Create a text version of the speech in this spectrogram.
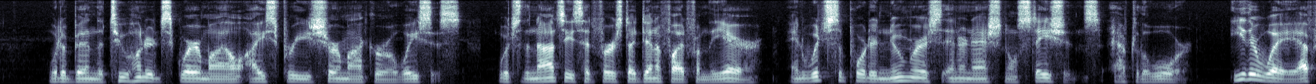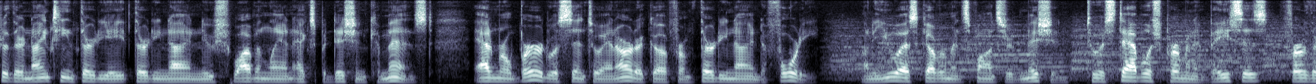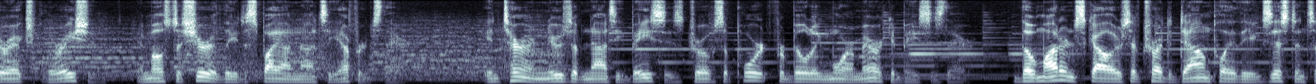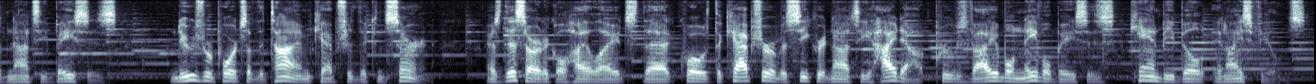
would have been the 200 square mile ice free Schirmacher Oasis, which the Nazis had first identified from the air and which supported numerous international stations after the war. Either way, after their 1938 39 Neuschwabenland expedition commenced, Admiral Byrd was sent to Antarctica from 39 to 40 on a U.S. government sponsored mission to establish permanent bases, further exploration, and most assuredly to spy on Nazi efforts there. In turn, news of Nazi bases drove support for building more American bases there. Though modern scholars have tried to downplay the existence of Nazi bases, news reports of the time captured the concern as this article highlights that, quote, the capture of a secret Nazi hideout proves valuable naval bases can be built in ice fields.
